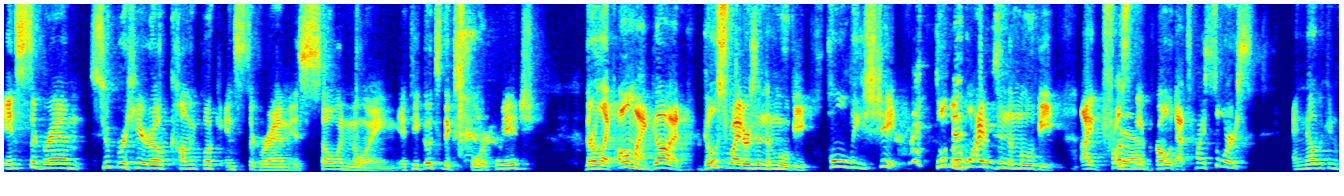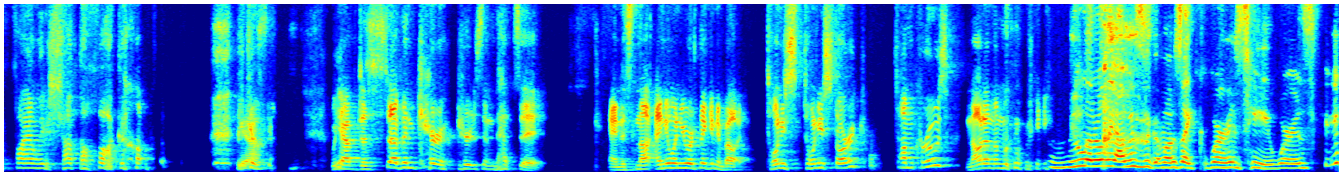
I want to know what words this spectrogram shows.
Instagram superhero comic book Instagram is so annoying. If you go to the explore page, they're like, "Oh my god, Ghost Rider's in the movie! Holy shit, Tobey Maguire's in the movie! I trust yeah. me, bro. That's my source." And now we can finally shut the fuck up because yeah. we have just seven characters and that's it and it's not anyone you were thinking about. Tony Tony Stark, Tom Cruise, not in the movie. Literally, I was I was like, where is he? Where is he?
